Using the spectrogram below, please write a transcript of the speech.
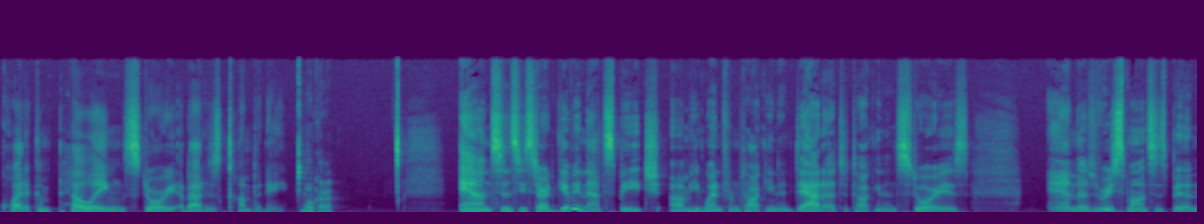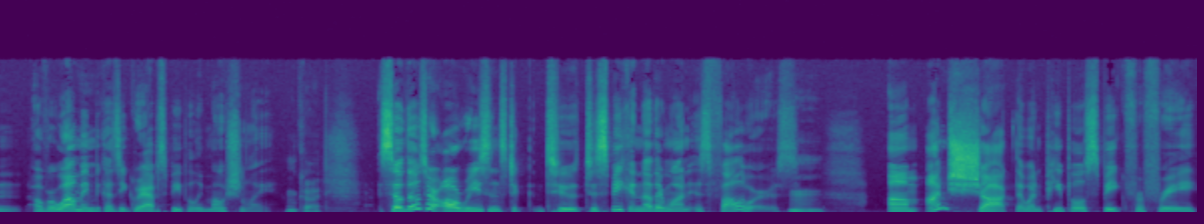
quite a compelling story about his company. okay. And since he started giving that speech, um, he went from talking in data to talking in stories. And the response has been overwhelming because he grabs people emotionally. Okay. So those are all reasons to to to speak. Another one is followers. Um, I'm shocked that when people speak for free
